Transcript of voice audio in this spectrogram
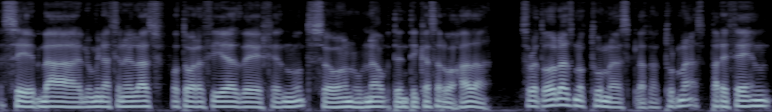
Sí, la iluminación en las fotografías de Helmut son una auténtica salvajada. Sobre todo las nocturnas. Las nocturnas parecen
